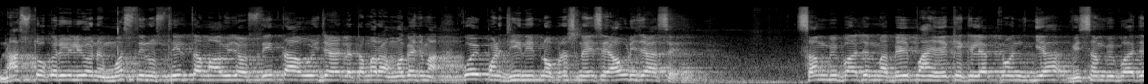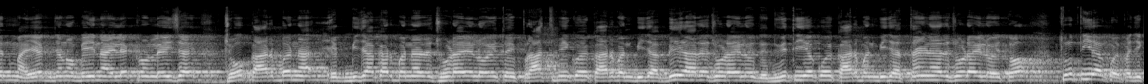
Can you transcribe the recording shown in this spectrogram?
નાસ્તો કરી લ્યો અને મસ્તીનું સ્થિરતામાં આવી જાઓ. સ્થિરતા આવડી જાય એટલે તમારા મગજમાં કોઈ પણ જી પ્રશ્ન હશે, આવડી જશે. સમ વિભાજનમાં બે પાસે એક એક ઇલેક્ટ્રોન ગયા. વિષમ વિભાજનમાં એક જણો બેના ઇલેક્ટ્રોન લઈ જાય. જો કાર્બન એક બીજા કાર્બન હારે જોડાયેલો હોય તો એ પ્રાથમિક હોય કાર્બન બીજા બે હારે જોડાયેલો હોય તો દ્વિતીય કોઈ કાર્બન બીજા ત્રણ હારે જોડાયેલો હોય તો તૃતીય કોઈ. પછી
